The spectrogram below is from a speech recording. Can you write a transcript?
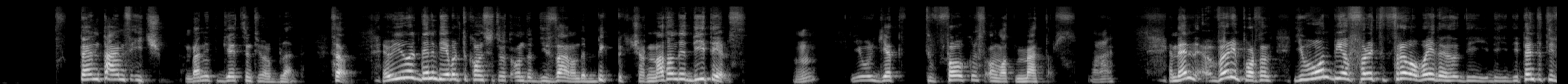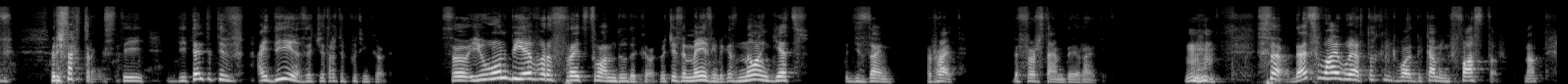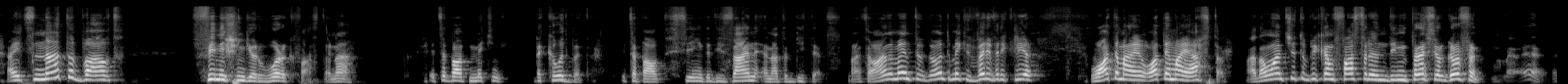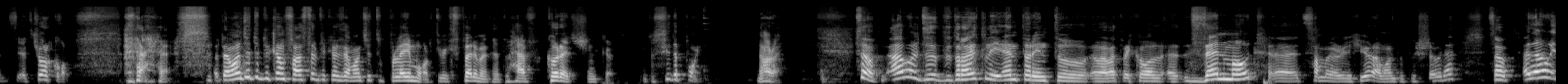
ten times each, and then it gets into your blood. So you will then be able to concentrate on the design, on the big picture, not on the details. Hmm? You will get to focus on what matters, right? And then, very important, you won't be afraid to throw away the, the, the, the tentative refactorings, the, the tentative ideas that you try to put in code. So you won't be ever afraid to undo the code, which is amazing because no one gets the design right the first time they write it. So that's why we are talking about becoming faster. Now, it's not about finishing your work faster. Now, it's about making the code better. It's about seeing the design and other details. Right. So I want to, I want to make it very, very clear. What am I? What am I after? I don't want you to become faster and impress your girlfriend. It's, it's your call. but I want you to become faster because I want you to play more, to experiment, and to have courage in code, and to see the point. All right. So I will directly enter into uh, what we call uh, Zen mode. Uh, it's somewhere here. I wanted to show that. So uh,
